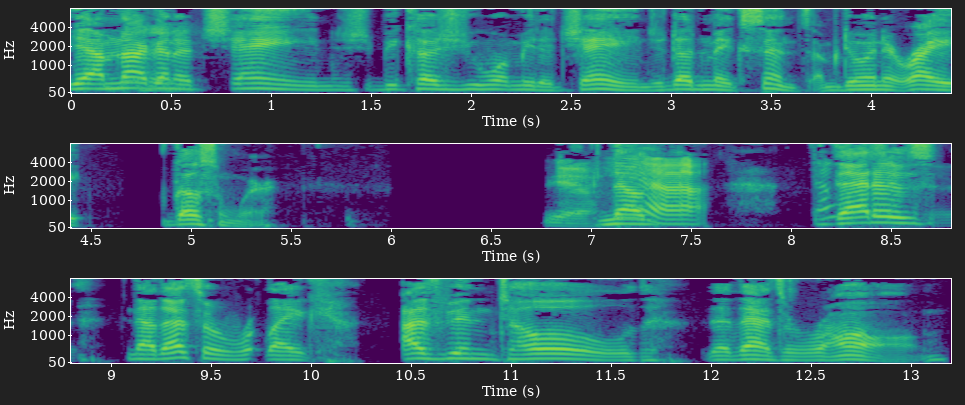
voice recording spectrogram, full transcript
Yeah, I'm not Yeah. gonna change because you want me to change. It doesn't make sense. I'm doing it right. Go somewhere. yeah Now, yeah. that was- is now that's a like I've been told that that's wrong,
